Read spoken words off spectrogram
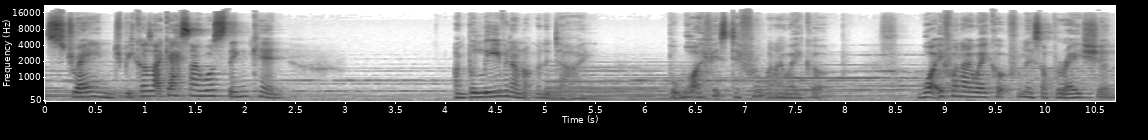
strange because I guess I was thinking, I'm believing I'm not going to die, but what if it's different when I wake up? What if when I wake up from this operation,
